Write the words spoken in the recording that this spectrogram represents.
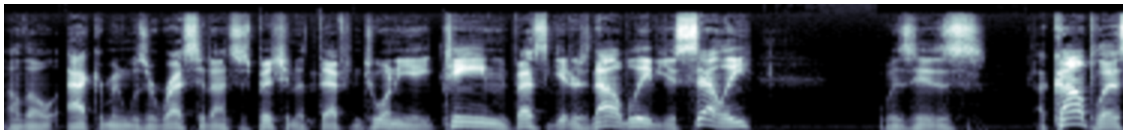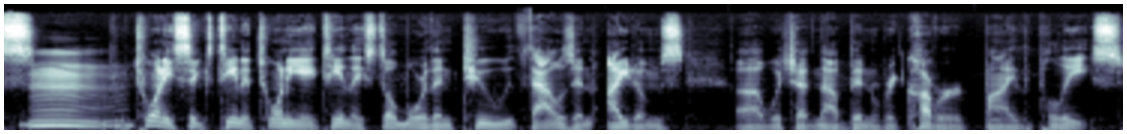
Although Ackerman was arrested on suspicion of theft in 2018, investigators now believe Yaselli was his accomplice. From 2016 to 2018, they stole more than 2,000 items, uh, which have now been recovered by the police.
